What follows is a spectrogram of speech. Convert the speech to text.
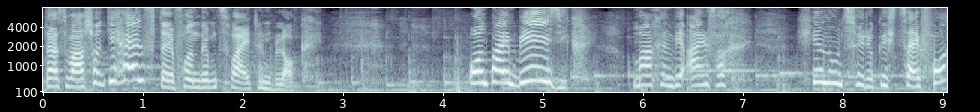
Das war schon die Hälfte von dem zweiten Block. Und beim Basic machen wir einfach Hin und zurück. Ich zeige vor.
